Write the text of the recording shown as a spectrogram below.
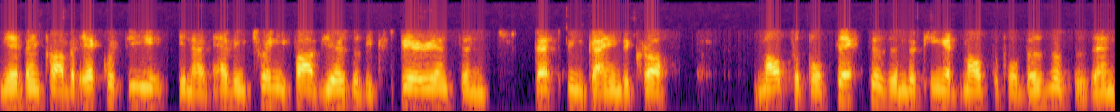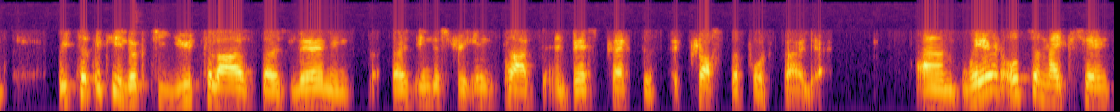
Nedbank Private Equity, you know having 25 years of experience and that's been gained across multiple sectors and looking at multiple businesses. And we typically look to utilize those learnings, those industry insights and best practice across the portfolio. Um, where it also makes sense,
